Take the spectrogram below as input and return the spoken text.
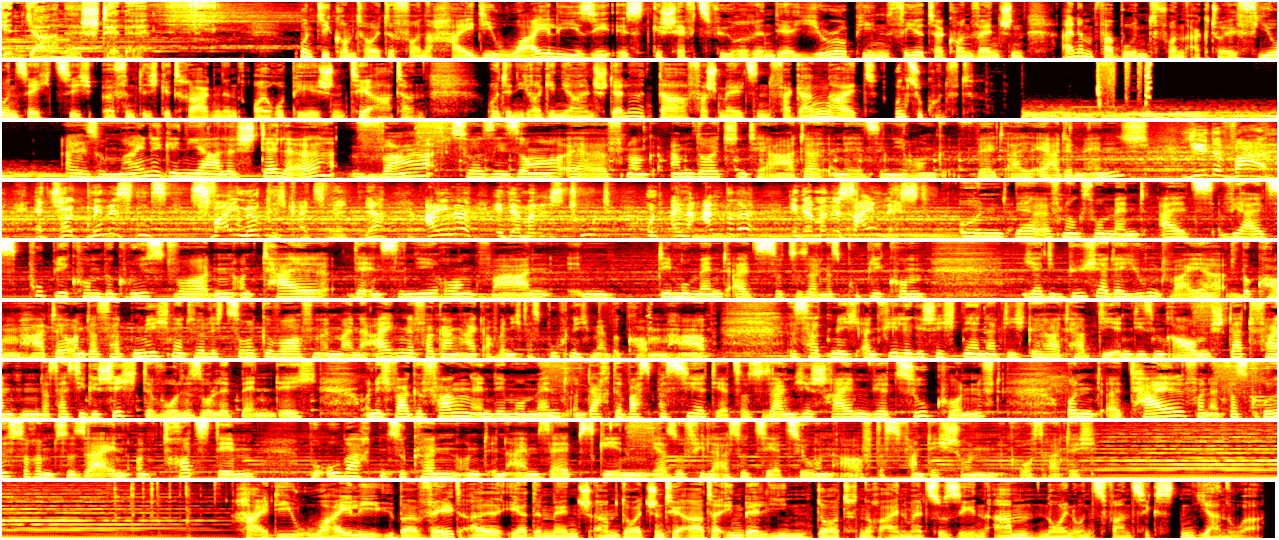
geniale Stelle. Und die kommt heute von Heidi Wiley. Sie ist Geschäftsführerin der European Theatre Convention, einem Verbund von aktuell 64 öffentlich getragenen europäischen Theatern. Und in ihrer genialen Stelle, da verschmelzen Vergangenheit und Zukunft. Also meine geniale Stelle war zur Saisoneröffnung am Deutschen Theater in der Inszenierung Weltall Erde Mensch. Jede Wahl erzeugt mindestens zwei Möglichkeitswelten. Ja? Eine, in der man es tut und eine andere, in der man es sein lässt. Und der Eröffnungsmoment, als wir als Publikum begrüßt wurden und Teil der Inszenierung waren, in dem Moment, als sozusagen das Publikum ja die Bücher der Jugendweihe bekommen hatte. Und das hat mich natürlich zurückgeworfen in meine eigene Vergangenheit, auch wenn ich das Buch nicht mehr bekommen habe. Es hat mich an viele Geschichten erinnert, die ich gehört habe, die in diesem Raum stattfanden. Das heißt, die Geschichte wurde so lebendig. Und ich war gefangen in dem Moment und dachte, was passiert jetzt sozusagen? Hier schreiben wir Zukunft und äh, Teil von etwas Größerem zu sein und trotzdem beobachten zu können und in einem selbst gehen ja so viele Assoziationen auf. Das fand ich schon großartig. Heidi Wiley über Weltall, Erde, Mensch am Deutschen Theater in Berlin, dort noch einmal zu sehen am 29. Januar.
